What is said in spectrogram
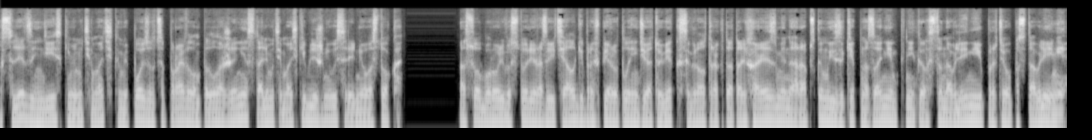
Вслед за индейскими математиками пользоваться правилом положения стали математики Ближнего и Среднего Востока. Особую роль в истории развития алгебры в первой половине IX века сыграл трактат Аль-Хорезми на арабском языке под названием «Книга восстановления и противопоставления».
